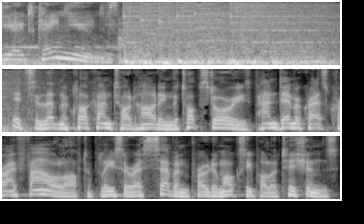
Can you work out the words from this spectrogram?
RTHK News. It's 11 o'clock. I'm Todd Harding. The top stories. Pan Democrats cry foul after police arrest seven pro democracy politicians.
